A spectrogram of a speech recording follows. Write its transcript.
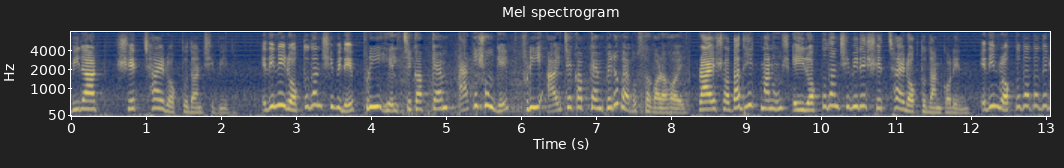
বিরাট স্বেচ্ছায় রক্তদান শিবির। এদিন এই রক্তদান শিবিরে free health check up camp একই সঙ্গে ফ্রি আই চেক আপ ক্যাম্পেরও ব্যবস্থা করা হয়। প্রায় শতাধিক মানুষ এই রক্তদান শিবিরে স্বেচ্ছায় রক্তদান করেন। এদিন রক্তদাতাদের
